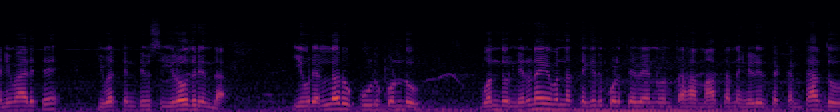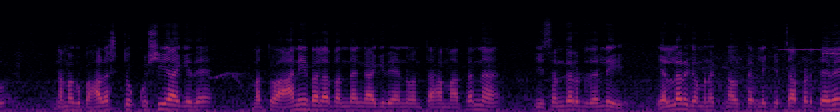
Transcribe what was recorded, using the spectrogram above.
ಅನಿವಾರ್ಯತೆ ಇವತ್ತಿನ ದಿವಸ ಇರೋದರಿಂದ ಇವರೆಲ್ಲರೂ ಕೂಡಿಕೊಂಡು ಒಂದು ನಿರ್ಣಯವನ್ನು ತೆಗೆದುಕೊಳ್ತೇವೆ ಅನ್ನುವಂತಹ ಮಾತನ್ನು ಹೇಳಿರ್ತಕ್ಕಂಥದ್ದು ನಮಗೆ ಬಹಳಷ್ಟು ಖುಷಿಯಾಗಿದೆ ಮತ್ತು ಆನೆ ಬಲ ಬಂದಂಗಾಗಿದೆ ಅನ್ನುವಂತಹ ಮಾತನ್ನು ಈ ಸಂದರ್ಭದಲ್ಲಿ ಎಲ್ಲರ ಗಮನಕ್ಕೆ ನಾವು ತರಲಿಕ್ಕೆ ಇಚ್ಛಪಡ್ತೇವೆ.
